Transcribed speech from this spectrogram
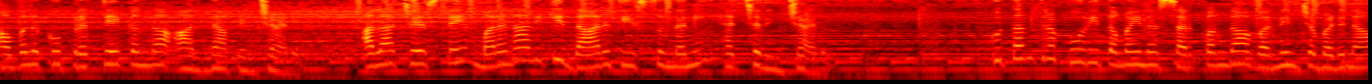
హవ్వలకు ప్రత్యేకంగా ఆజ్ఞాపించాడు. అలా చేస్తే మరణానికి దారితీస్తుందని హెచ్చరించాడు. కుతంత్రపూరితమైన సర్పంగా వర్ణించబడిన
